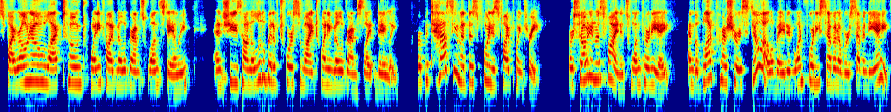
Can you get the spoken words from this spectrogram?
spironolactone 25 milligrams once daily, and she's on a little bit of torsemide 20 milligrams daily. Her potassium at this point is 5.3. Her sodium is fine, it's 138, and the blood pressure is still elevated, 147 over 78,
